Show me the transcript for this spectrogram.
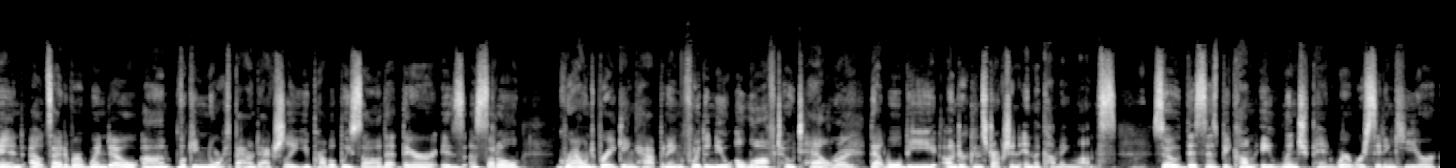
And outside of our window, um, looking northbound, actually, you probably saw that there is a subtle groundbreaking happening for the new Aloft Hotel right. that will be under construction in the coming months. So this has become a linchpin where we're sitting here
